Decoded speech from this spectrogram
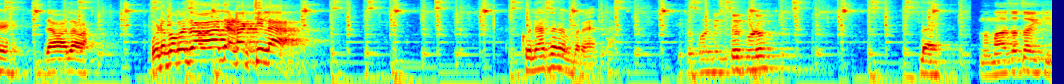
जावा जावा. पुढे बघून जावा धडाकचीला. कुणाचा नंबर आहे आता? इथं कोण दिसतोय पुढं? नाही. मग माझाच आहे की.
